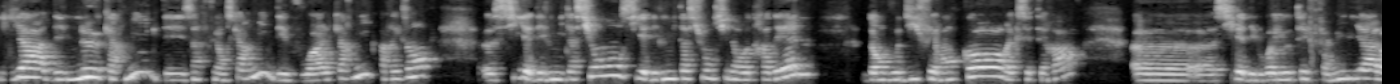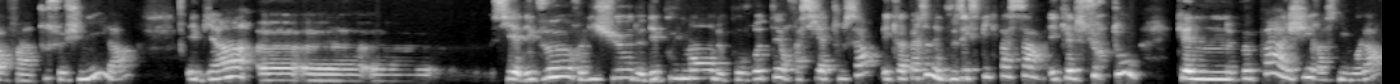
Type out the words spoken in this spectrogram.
s'il y a des nœuds karmiques, des influences karmiques, des voiles karmiques par exemple, s'il y a des limitations, s'il y a des limitations aussi dans votre ADN, dans vos différents corps, etc., euh, s'il y a des loyautés familiales, enfin tout ce chenille-là, eh bien, euh, euh, s'il y a des vœux religieux de dépouillement, de pauvreté, enfin s'il y a tout ça, et que la personne ne vous explique pas ça, et qu'elle surtout, qu'elle ne peut pas agir à ce niveau-là,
